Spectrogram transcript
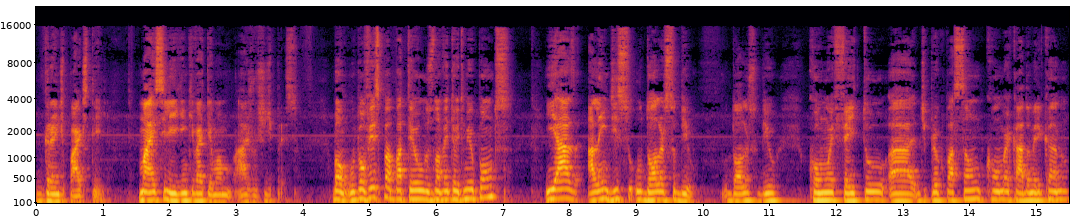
grande parte dele. Mas se liguem que vai ter um ajuste de preço. Bom, o Bovespa bateu os 98 mil pontos e a, além disso o dólar subiu. O dólar subiu como efeito uh, de preocupação com o mercado americano,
